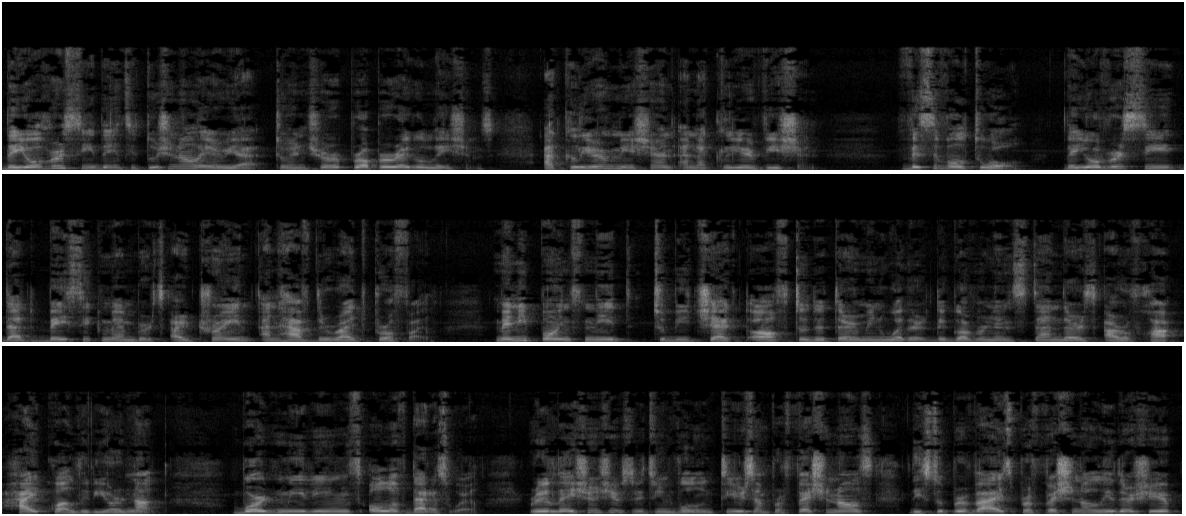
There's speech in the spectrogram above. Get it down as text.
They oversee the institutional area to ensure proper regulations, a clear mission, and a clear vision. Visible to all, they oversee that basic members are trained and have the right profile. Many points need to be checked off to determine whether the governance standards are of high quality or not. Board meetings, all of that as well. Relationships between volunteers and professionals, they supervise professional leadership.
